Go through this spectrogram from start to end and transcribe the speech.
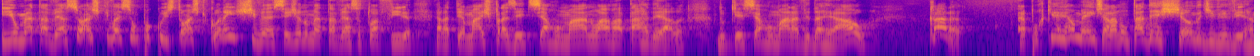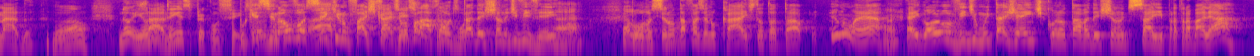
E o metaverso eu acho que vai ser um pouco isso. Então eu acho que quando a gente estiver, seja no metaverso, a tua filha, ela ter mais prazer de se arrumar no avatar dela do que se arrumar na vida real, cara, É porque realmente ela não tá deixando de viver nada. Não, não, e eu não Sabe? tenho esse preconceito. Porque Todo senão mundo fala, você "Ah, que não faz você kite, vão deixa falar, pô, tu tá muito." deixando de viver, irmão. É pô, lógico, você não tá fazendo kite, tal, tal, tal. E não é. É igual eu ouvi de muita gente quando eu tava deixando de sair pra trabalhar.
